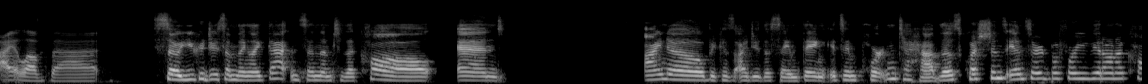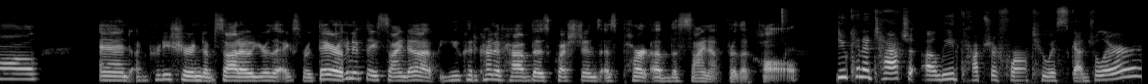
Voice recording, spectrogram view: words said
I love that. So you could do something like that and send them to the call. And I know because I do the same thing, it's important to have those questions answered before you get on a call. And I'm pretty sure in Dubsado, you're the expert there. Even if they signed up, you could kind of have those questions as part of the sign up for the call. You can attach a lead capture form to a scheduler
